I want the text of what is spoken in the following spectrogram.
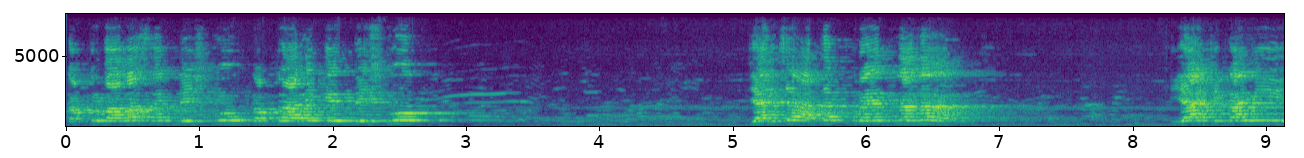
डॉक्टर बाबासाहेब देशमुख डॉक्टर अनिकेत देशमुख ज्यांच्या अथक प्रयत्नानं या ठिकाणी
